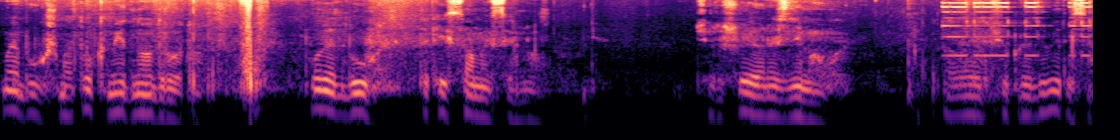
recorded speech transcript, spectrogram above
у мене був шматок мідного дроту. Поряд був такий самий сигнал, через що я не знімав. Але якщо придивитися,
